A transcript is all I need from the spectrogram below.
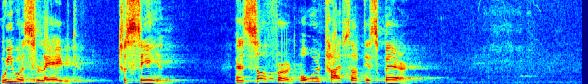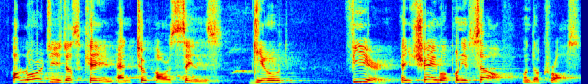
We were slaves to sin and suffered all types of despair. Our Lord Jesus came and took our sins, guilt, fear, and shame upon himself on the cross.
